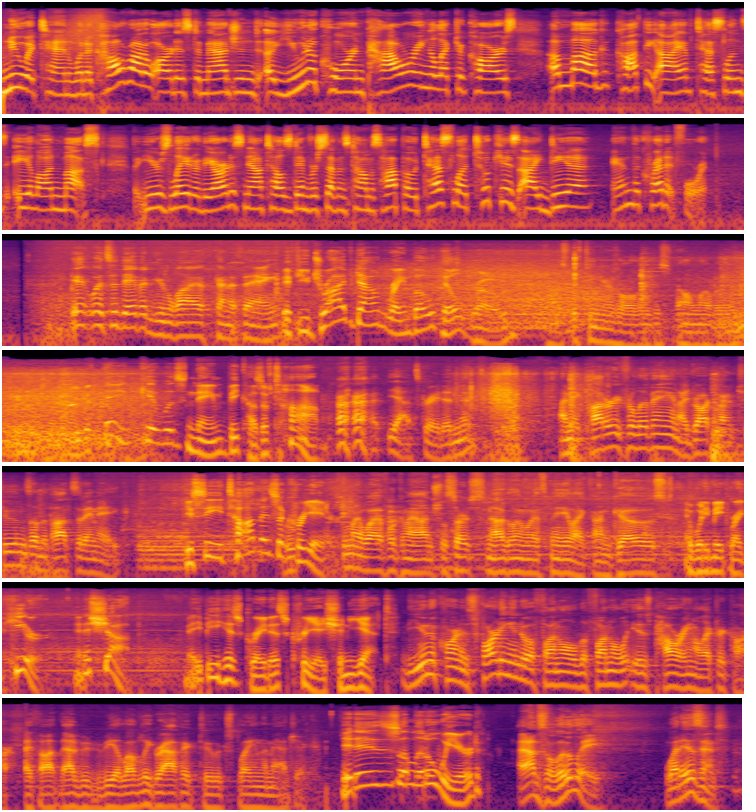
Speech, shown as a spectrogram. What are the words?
New at 10, when a Colorado artist imagined a unicorn powering electric cars, a mug caught the eye of Tesla's Elon Musk. But years later, the artist now tells Denver 7's Thomas Hoppo Tesla took his idea and the credit for it. It, it's a David and Goliath kind of thing. If you drive down Rainbow Hill Road, I was 15 years old. I just fell in love with it. you would think it was named because of Tom. yeah, it's great, isn't it? I make pottery for a living, and I draw cartoons on the pots that I make. You see, Tom is a creator. My wife will come out and she'll start snuggling with me like on Ghost. And what he made right here in his shop may be his greatest creation yet. The unicorn is farting into a funnel. The funnel is powering an electric car. I thought that would be a lovely graphic to explain the magic. It is a little weird. Absolutely. What isn't?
